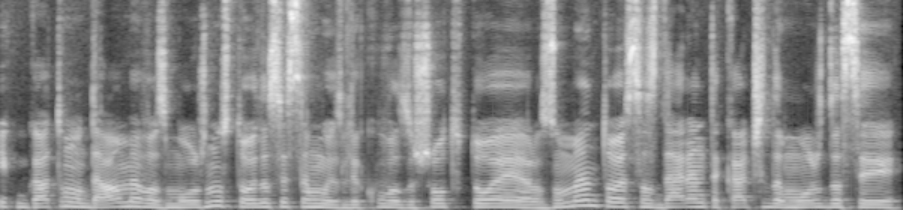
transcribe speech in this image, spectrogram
и когато му даваме възможност той да се самоизлекува, защото той е разумен, той е създаден така, че да може да се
